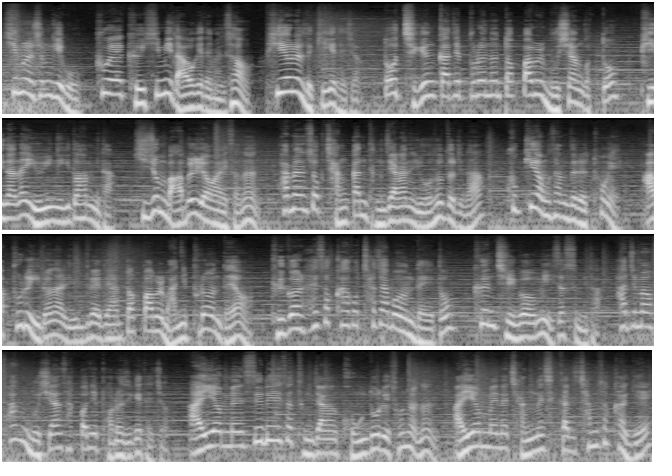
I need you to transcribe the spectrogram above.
힘을 숨기고 후에 그 힘이 나오게 되면서 피해를 느끼게 되죠. 또 지금까지 뿌려놓은 떡밥을 무시한 것도 비난의 요인이기도 합니다. 기존 마블 영화에서는 화면 속 잠깐 등장하는 요소들이나 쿠키 영상들을 통해 앞으로 일어날 일들에 대한 떡밥을 많이 풀었는데요. 그걸 해석하고 찾아보는 데에도 큰 즐거움이 있었습니다. 하지만 확 무시한 사건이 벌어지게 되죠. 아이언맨 3에서 등장한 공돌이 소녀는 아이언맨의 장례식까지 참석하기에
